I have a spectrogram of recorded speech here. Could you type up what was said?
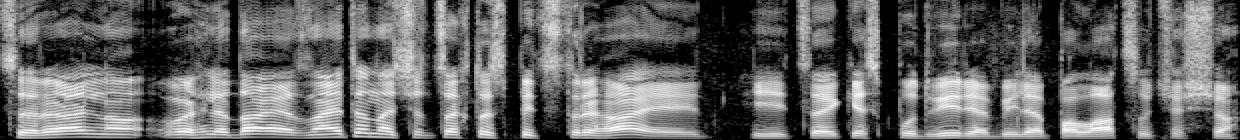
Це реально виглядає, знаєте, наче це хтось підстригає і це якесь подвір'я біля палацу чи що.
